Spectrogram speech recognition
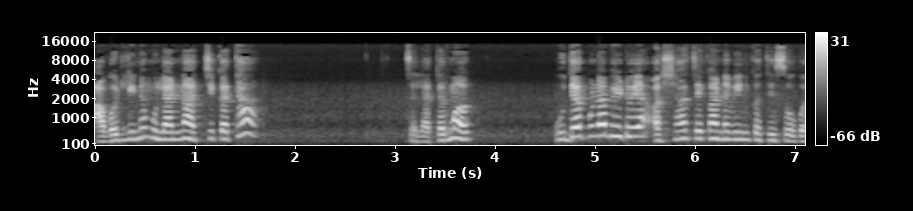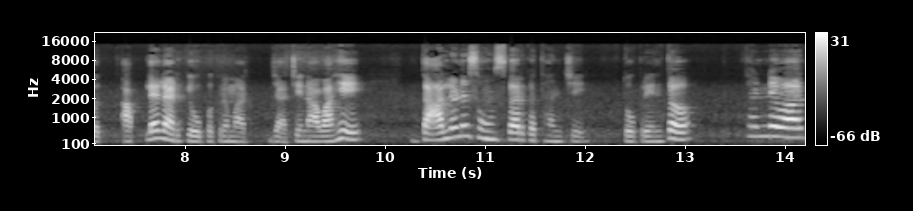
आवडली ना मुलांना आजची कथा? चला तर मग. उद्या पुन्हा भेटूया अशाच एका नवीन कथेसोबत आपल्या लाडक्या उपक्रमात ज्याचे नाव आहे दालन संस्कार कथांचे. तोपर्यंत धन्यवाद.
